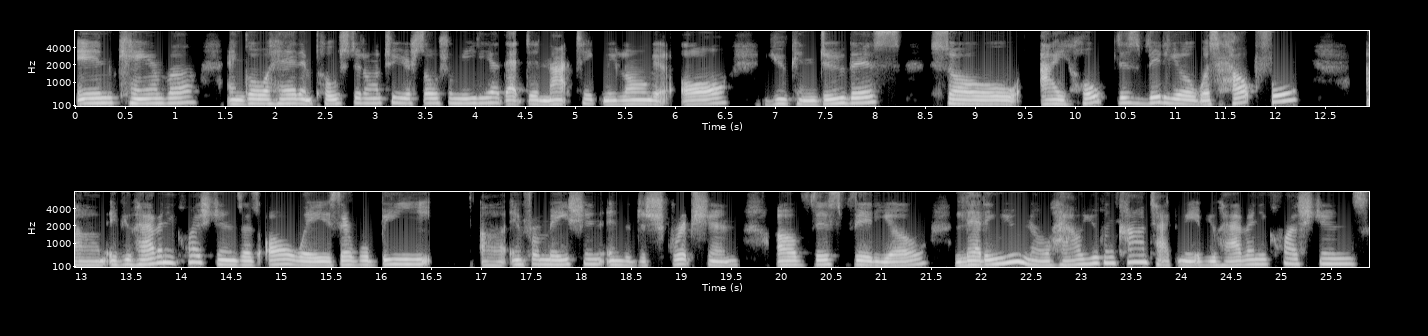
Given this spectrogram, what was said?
in Canva and go ahead and post it onto your social media. That did not take me long at all. You can do this. So I hope this video was helpful. Um, if you have any questions, as always, there will be uh, information in the description of this video, letting you know how you can contact me if you have any questions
